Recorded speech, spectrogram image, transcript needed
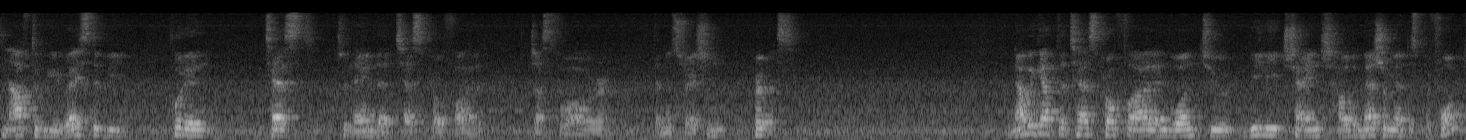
and after we erased it we put in test to name that test profile just for our demonstration purpose. Now we got the test profile and want to really change how the measurement is performed.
